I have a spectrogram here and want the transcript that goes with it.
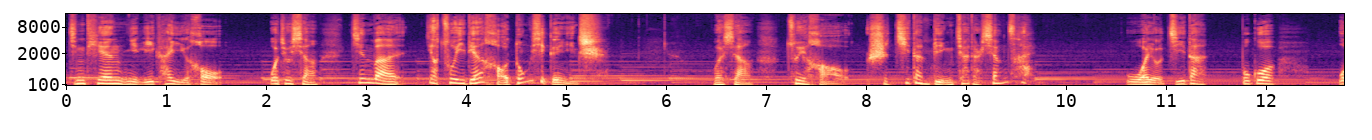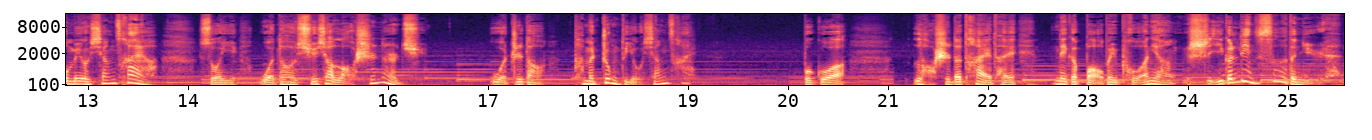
今天你离开以后，我就想今晚要做一点好东西给你吃。我想最好是鸡蛋饼加点香菜。我有鸡蛋，不过我没有香菜啊，所以我到学校老师那儿去。我知道他们种的有香菜，不过。老师的太太，那个宝贝婆娘是一个吝啬的女人，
